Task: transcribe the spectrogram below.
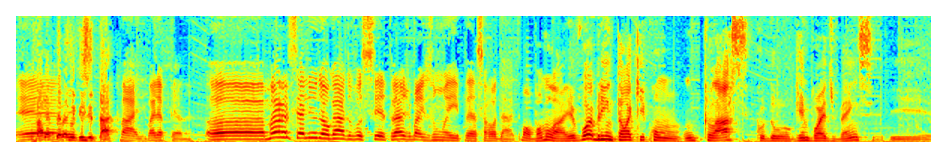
É... Vale a pena revisitar. Vale, vale a pena. Uh, Marcelinho Delgado, você traz mais um aí pra essa rodada. Bom, vamos lá. Eu vou abrir então aqui com um clássico do Game Boy Advance. E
